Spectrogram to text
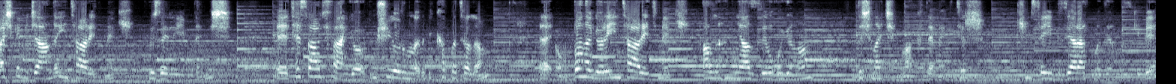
Başka bir can da intihar etmek üzereyim demiş. E, tesadüfen gördüm. Şu yorumları bir kapatalım. E, bana göre intihar etmek Allah'ın yazdığı oyunun dışına çıkmak demektir. Kimseyi biz yaratmadığımız gibi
